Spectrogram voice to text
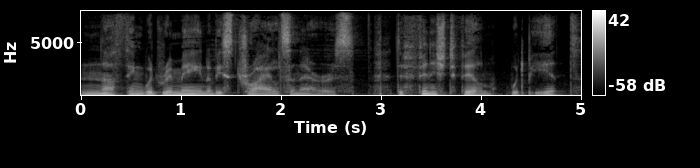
Nothing would remain of his trials and errors. The finished film would be it.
